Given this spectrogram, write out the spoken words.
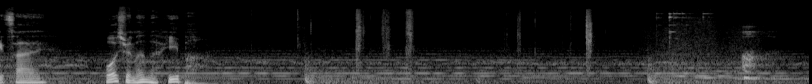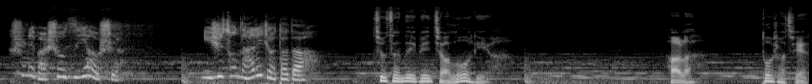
你猜，我选的哪一把？哦，是那把数字钥匙。你是从哪里找到的？就在那边角落里啊。好了，多少钱？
